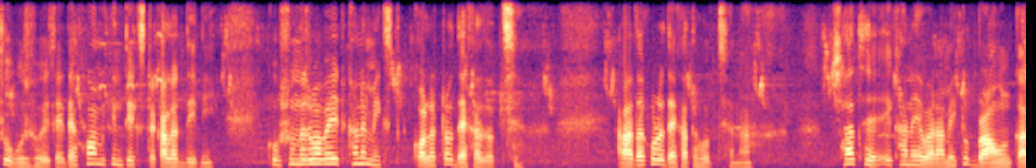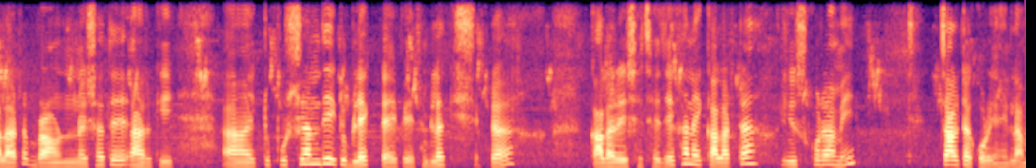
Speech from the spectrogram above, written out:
সবুজ হয়ে যায়। দেখো, আমি কিন্তু এক্সট্রা কালার দিইনি। খুব সুন্দরভাবে এখানে মিক্সড কালারটাও দেখা যাচ্ছে। আলাদা করে দেখাতে হচ্ছে না। সাথে এখানে এবার আমি একটু ব্রাউন কালার ব্রাউনের সাথে আর কি একটু পুরশান দিয়ে একটু ব্ল্যাক টাইপের ব্ল্যাক একটা কালার এসেছে। যেখানে কালারটা ইউজ করে আমি চালটা করে নিলাম।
